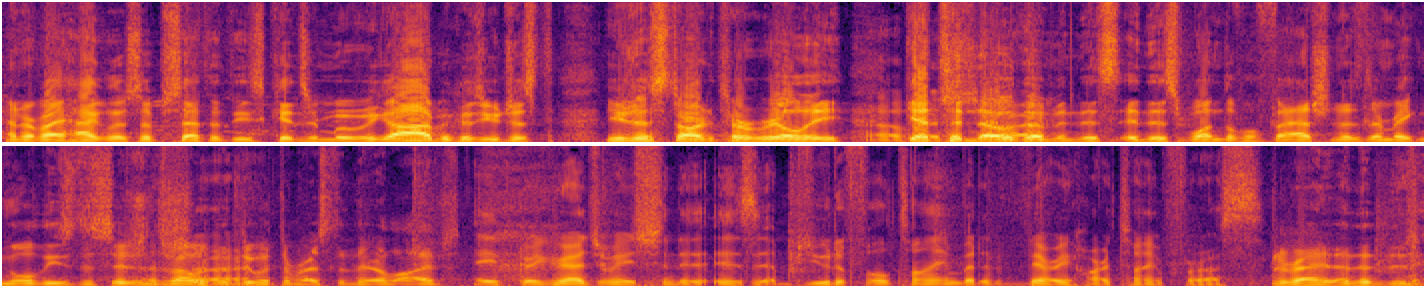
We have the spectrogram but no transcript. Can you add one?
and Rabbi Hagler's upset that these kids are moving on because you just you just started to really Oh, get to know them in this in this wonderful fashion as they're making all these decisions For about what to do with the rest of their lives. Eighth grade graduation is a beautiful time, but a very hard time for us. Right,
